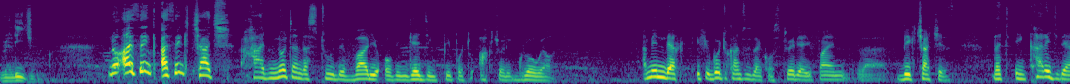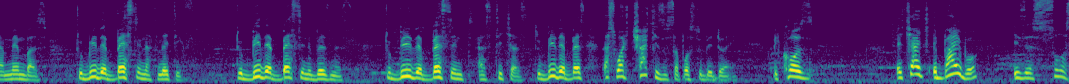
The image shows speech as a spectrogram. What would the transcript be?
religion. No, I think I think church had not understood the value of engaging people to actually grow wealth. I mean, if you go to countries like Australia, you find uh, big churches that encourage their members to be the best in athletics, to be the best in business, to be the best in, as teachers, to be the best. That's what churches are supposed to be doing, because a church, a Bible, is a source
